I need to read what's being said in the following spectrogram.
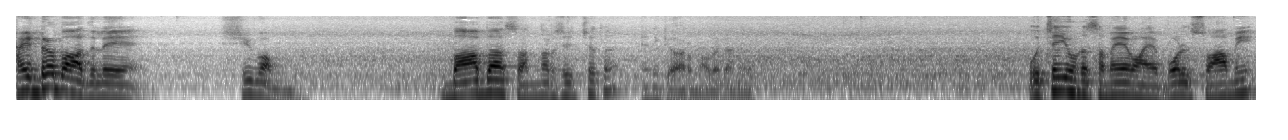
ഹൈദരാബാദിലെ ശിവം ബാബ സന്ദർശിച്ചത് എനിക്ക് ഓർമ്മ വരുന്നു. ഉച്ചയൂണ് സമയമായപ്പോൾ സ്വാമി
